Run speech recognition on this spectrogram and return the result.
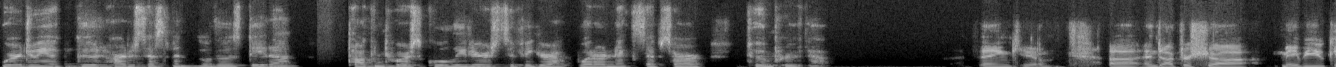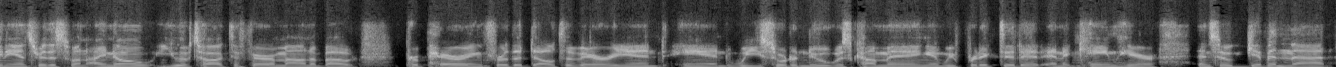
we're doing a good hard assessment of those data, talking to our school leaders to figure out what our next steps are to improve that. Thank you. Uh, and Dr. Shah, maybe you can answer this one. I know you have talked a fair amount about preparing for the Delta variant, and we sort of knew it was coming and we predicted it, and it came here. And so, given that,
